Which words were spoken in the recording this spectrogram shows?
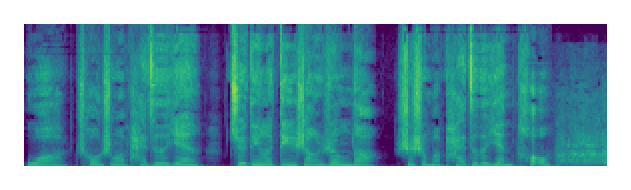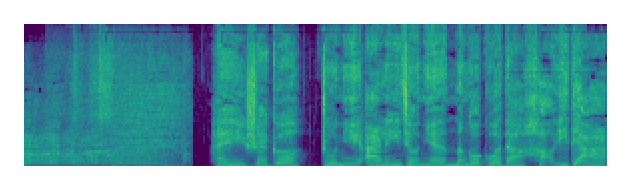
我抽什么牌子的烟，决定了地上扔的是什么牌子的烟头。嘿，帅哥，祝你二零一九年能够过得好一点儿。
